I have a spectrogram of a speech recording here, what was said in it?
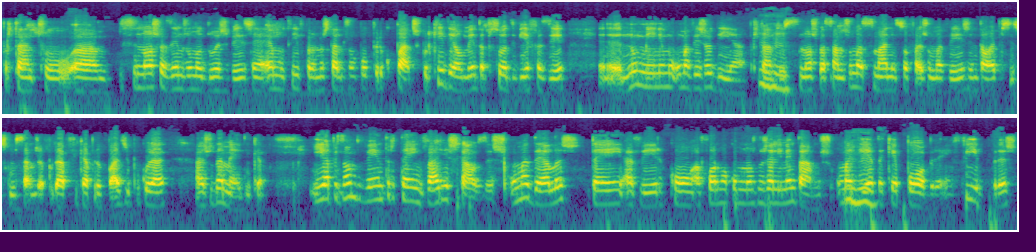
Portanto, um, se nós fazemos uma ou duas vezes, é, é motivo para nós estarmos um pouco preocupados, porque idealmente a pessoa devia fazer eh, no mínimo uma vez ao dia. Portanto, uhum. se nós passamos uma semana e só faz uma vez, então é preciso começarmos a ficar preocupados e procurar ajuda médica. E a prisão de ventre tem várias causas. Uma delas tem a ver com a forma como nós nos alimentamos. Uma uhum. dieta que é pobre em fibras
